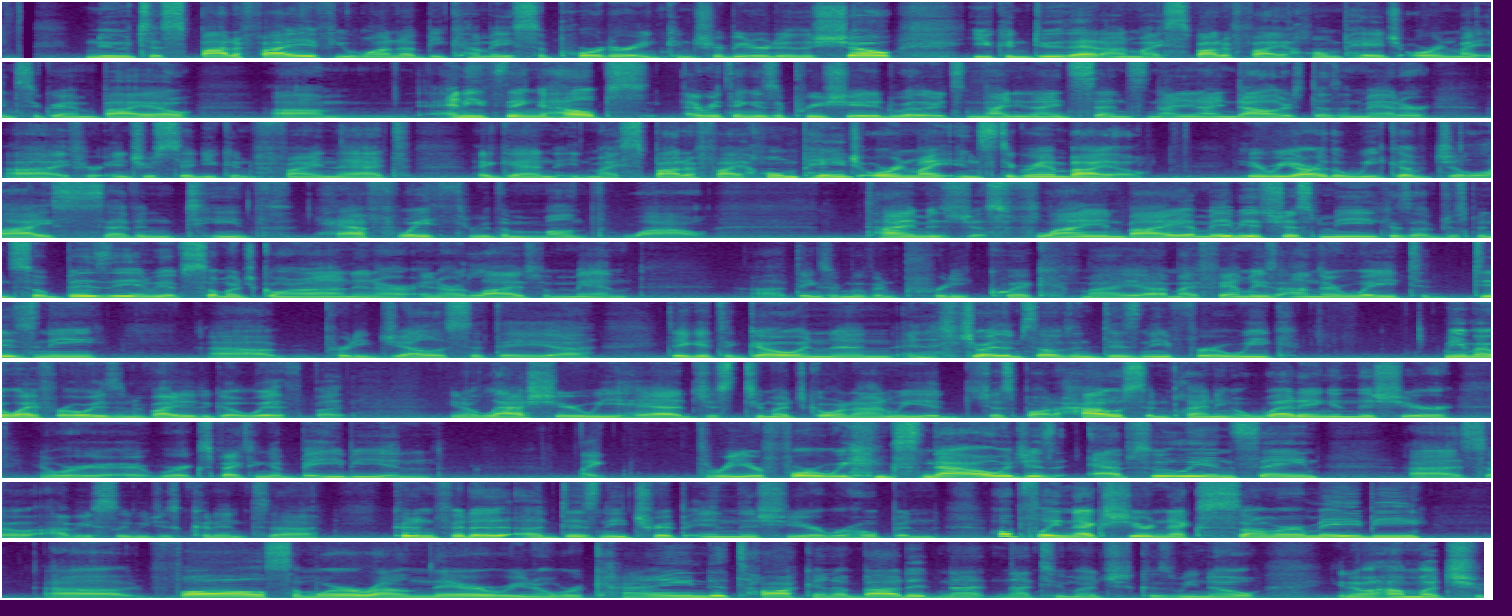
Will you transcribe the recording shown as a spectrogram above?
new to Spotify, if you want to become a supporter and contributor to the show, you can do that on my Spotify homepage or in my Instagram bio. Um, anything helps. Everything is appreciated, whether it's 99 cents, $99, doesn't matter. Uh, if you're interested, you can find that again in my Spotify homepage or in my Instagram bio. Here we are, the week of July 17th, halfway through the month. Wow time is just flying by. Maybe it's just me because I've just been so busy and we have so much going on in our in our lives. But man, uh, things are moving pretty quick. My uh, my family's on their way to Disney. Uh, pretty jealous that they uh, they get to go and, and, and enjoy themselves in Disney for a week. Me and my wife are always invited to go with, but you know, last year we had just too much going on. We had just bought a house and planning a wedding, and this year, you know, we're we're expecting a baby and like three or four weeks now, which is absolutely insane. Uh, so obviously we just couldn't uh, couldn't fit a, a, Disney trip in this year. We're hoping hopefully next year, next summer maybe, uh, fall somewhere around there. Where, you know we're kind of talking about it, not not too much because we know you know how much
